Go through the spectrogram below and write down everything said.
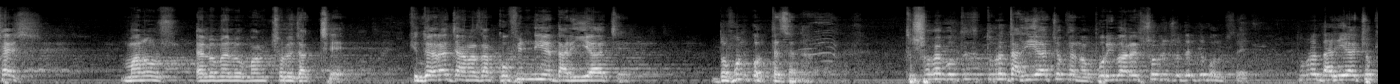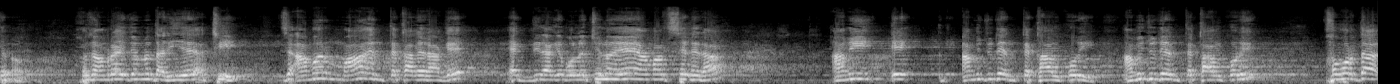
শেষ। মানুষ এলোমেলো মানুষ চলে যাচ্ছে। কিন্তু এরা জানাজা কফিন নিয়ে দাঁড়িয়ে আছে। দফন করতেছে না। তো সবাই বলতেছে, তোমরা দাঁড়িয়ে আছো কেন? পরিবারের সদস্যদেরকে বলছে, তোমরা দাঁড়িয়ে আছো কেন? হয়তো আমরা এই জন্য দাঁড়িয়ে আছি যে আমার মা এতেকালের আগে একদিন আগে বলেছিল, এ আমার ছেলেরা, আমি এ, আমি যদি এতেকাল করি, আমি যদি এতেকাল করি, খবরদার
